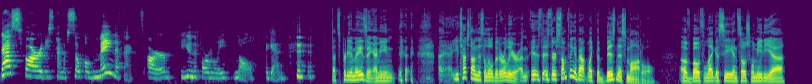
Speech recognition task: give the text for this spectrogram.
thus far these kind of so-called main effects are uniformly null again That's pretty amazing. I mean, uh, you touched on this a little bit earlier. Um, is, is there something about like the business model of both legacy and social media,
